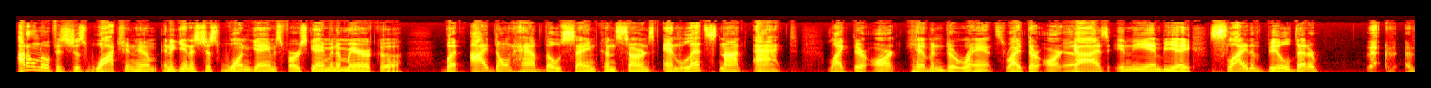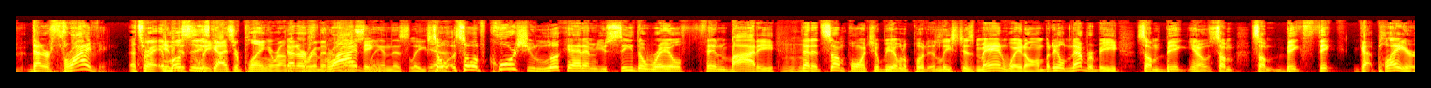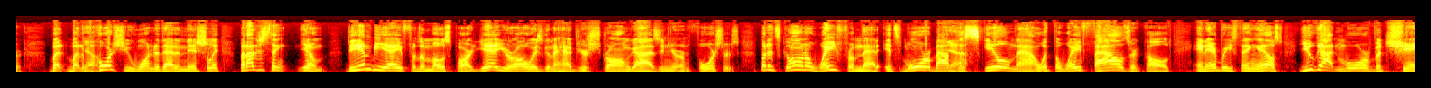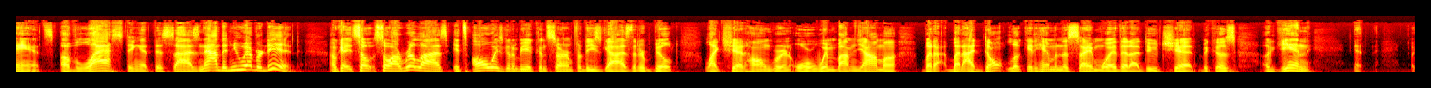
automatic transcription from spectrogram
I don't know if it's just watching him, and again, it's just one game's first game in America, but I don't have those same concerns. And let's not act like there aren't Kevin Durant's, right? There aren't guys in the NBA, slight of build, that are that are thriving. That's right. And most of these league guys are playing around that the are perimeter. thriving mostly. in this league. Yeah. So, so of course you look at him, you see the rail thin body Mm-hmm. that at some point you'll be able to put at least his man weight on, but he'll never be some big, you know, some some big thick player. But but Yeah. of course you wonder that initially. But I just think you know the NBA for the most part, yeah, you're always going to have your strong guys and your enforcers, but it's gone away from that. It's more about Yeah. the skill now with the way fouls are called and everything else. You got more of a chance of lasting at this size now than you ever did. Okay, so so I realize it's always going to be a concern for these guys that are built like Chet Holmgren or Wembanyama, but I- but I don't look at him in the same way that I do Chet because again,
